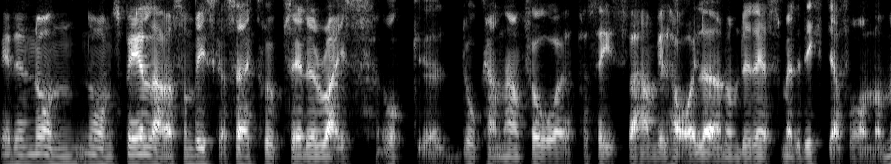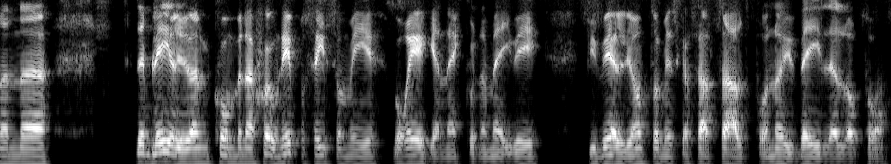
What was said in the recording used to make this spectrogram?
Är det någon, någon, spelare som vi ska säkra upp så är det Rice och eh, då kan han få eh, precis vad han vill ha i lön om det är det som är det viktiga för honom. Men eh, det blir ju en kombination, det är precis som i vår egen ekonomi. Vi, vi väljer inte om vi ska satsa allt på en ny bil eller på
